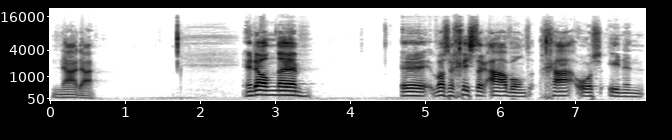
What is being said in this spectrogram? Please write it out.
nada. En dan uh, was er gisteravond chaos in een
